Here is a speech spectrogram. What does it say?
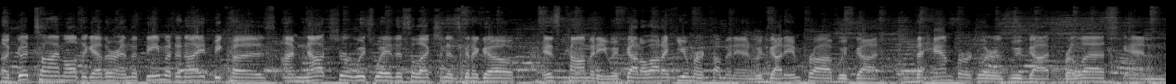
a good time all together. And the theme of tonight, because I'm not sure which way this election is going to go, is comedy. We've got a lot of humor coming in. We've got improv. We've got the Hamburglers. We've got burlesque, and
